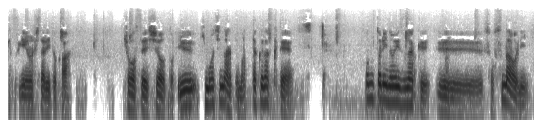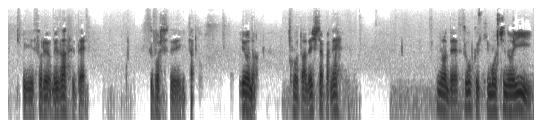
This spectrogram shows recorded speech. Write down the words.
発言をしたりとか、強制しようという気持ちなんて全くなくて、本当にノイズなく、うそう素直にそれを目指せて過ごしていたというようなクォーターでしたかね。なので、すごく気持ちのい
